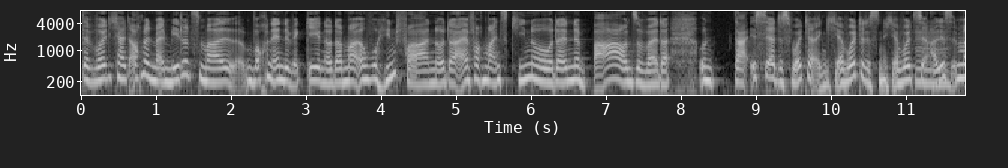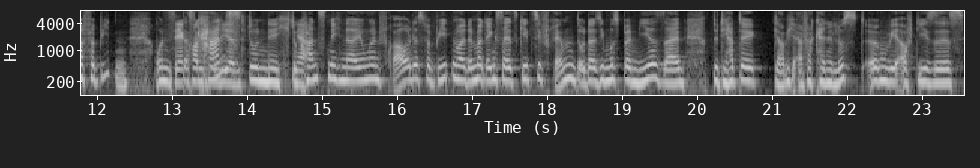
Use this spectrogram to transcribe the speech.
Da wollte ich halt auch mit meinen Mädels mal am Wochenende weggehen oder mal irgendwo hinfahren oder einfach mal ins Kino oder in eine Bar und so weiter. Und da ist er, das wollte er eigentlich, er wollte das nicht. Er wollte es ja alles immer verbieten. Und Mhm. Sehr das kannst du nicht. Du Ja. kannst nicht einer jungen Frau das verbieten, weil du immer denkst, jetzt geht sie fremd oder sie muss bei mir sein. Du, die hatte, glaube ich, einfach keine Lust irgendwie auf dieses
